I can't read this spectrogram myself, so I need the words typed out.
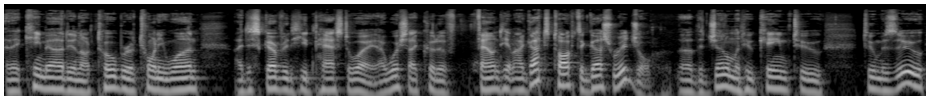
that came out in October of 21, I discovered he'd passed away. I wish I could have found him. I got to talk to Gus Ridgel, uh, the gentleman who came to to Mizzou,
